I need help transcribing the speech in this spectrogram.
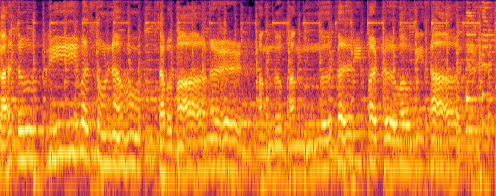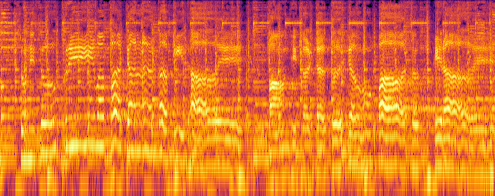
कह सुग्रीव सुनहु सब बानर अंग भंग करी पठवौ निसाचर सुनि सुग्रीव बचन कपिधाए बांधि कटक क्यों पास फिराए?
